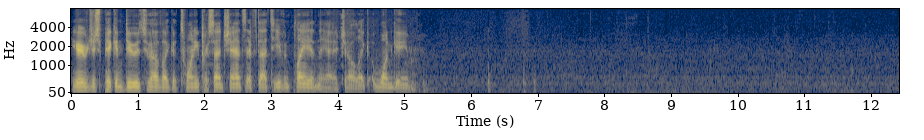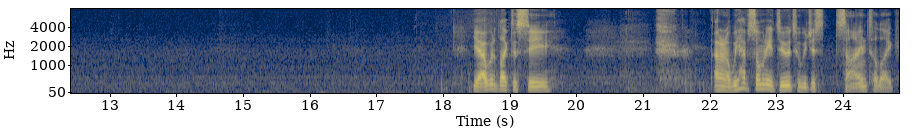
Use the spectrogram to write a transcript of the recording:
you're just picking dudes who have like a 20% chance, if that, to even play in the NHL, like one game. Yeah, I would like to see. I don't know. We have so many dudes who we just signed to like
